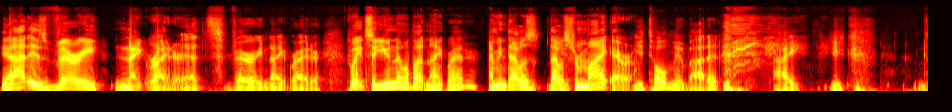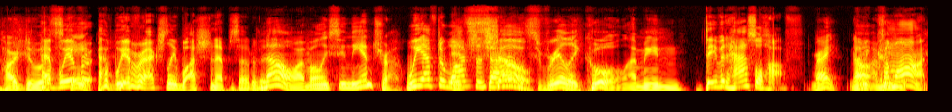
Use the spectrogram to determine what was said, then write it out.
Yeah. That is very Knight Rider. That's very Knight Rider. Wait, so you know about Knight Rider? I mean, that was that you, was from my era. You told me about it. I you hard to have escape. we ever have we ever actually watched an episode of it? No, I've only seen the intro. We have to watch it the show. It's really cool. I mean, David Hasselhoff. Right. No, I mean, I come mean, on.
